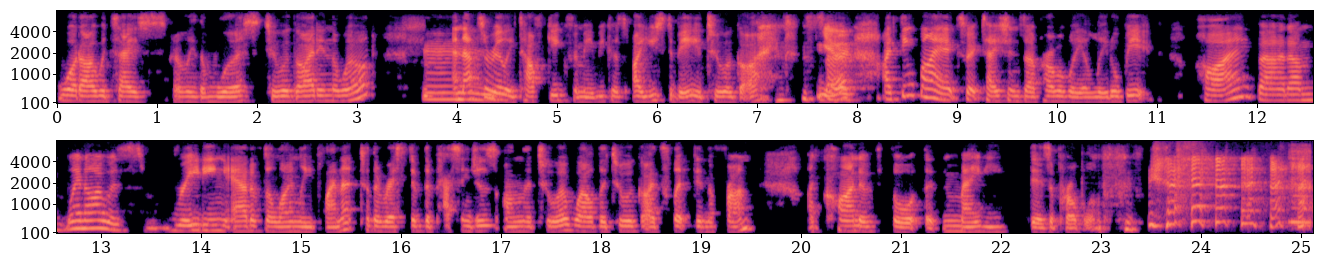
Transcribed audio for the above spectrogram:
what I would say is probably the worst tour guide in the world. Mm. And that's a mm. really tough gig for me because I used to be a tour guide. so yeah. I think my expectations are probably a little bit high. But um, when I was reading Out of the Lonely Planet to the rest of the passengers on the tour while the tour guide slept in the front, I kind of thought that maybe there's a problem.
